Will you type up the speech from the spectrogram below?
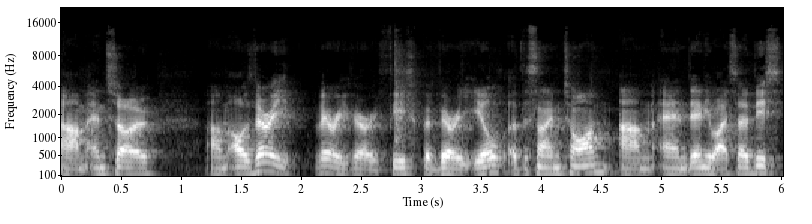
Um, and so um, I was very, very, very fit, but very ill at the same time. Um, and anyway, so this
